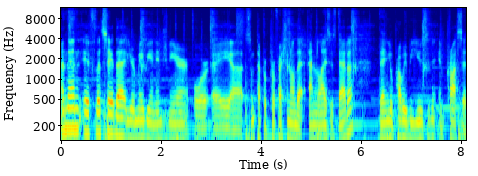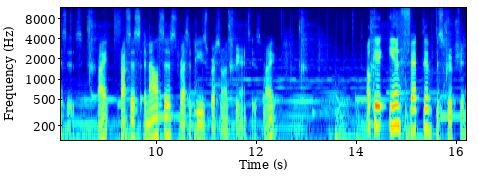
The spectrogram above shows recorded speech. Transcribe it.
And then if let's say that you're maybe an engineer or a uh, some type of professional that analyzes data, then you'll probably be using it in processes, right? Process analysis, recipes, personal experiences, right? Okay, ineffective description.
